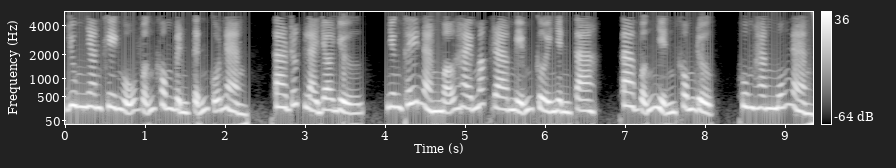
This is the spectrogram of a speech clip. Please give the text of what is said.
dung nhan khi ngủ vẫn không bình tĩnh của nàng, ta rất là do dự, nhưng thấy nàng mở hai mắt ra mỉm cười nhìn ta, ta vẫn nhịn không được, hung hăng muốn nàng,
